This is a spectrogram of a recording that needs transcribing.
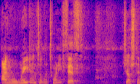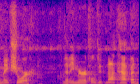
I will wait until the 25th just to make sure that a miracle did not happen.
